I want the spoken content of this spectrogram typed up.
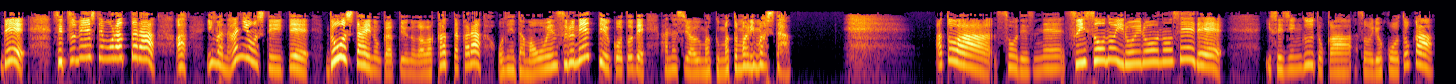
で、説明してもらったら、あ、今何をしていて、どうしたいのかっていうのが分かったから、お姉様応援するねっていうことで、話はうまくまとまりました。あとは、そうですね、水槽のいろいろのせいで、伊勢神宮とか、その旅行とか、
